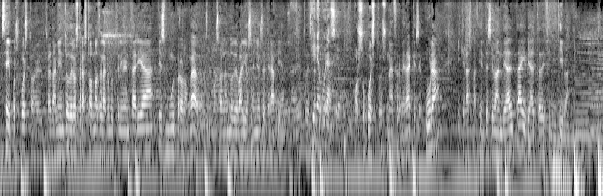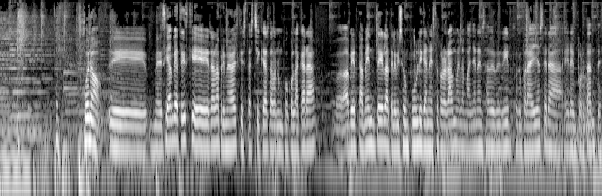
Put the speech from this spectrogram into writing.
Sí, por supuesto. El tratamiento de los trastornos de la conducta alimentaria es muy prolongado. Estamos hablando de varios años de terapia. Entonces, Tiene curación. Por supuesto, es una enfermedad que se cura y que las pacientes se van de alta y de alta definitiva. Bueno, eh, me decía Beatriz que era la primera vez que estas chicas daban un poco la cara eh, abiertamente, la televisión pública en este programa, en la mañana en Saber Vivir, porque para ellas era, era importante.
